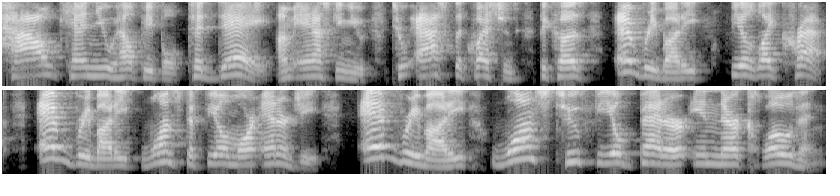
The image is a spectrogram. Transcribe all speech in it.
How can you help people? Today, I'm asking you to ask the questions because everybody feels like crap. Everybody wants to feel more energy. Everybody wants to feel better in their clothing.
